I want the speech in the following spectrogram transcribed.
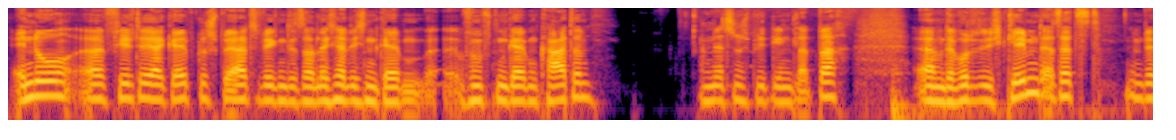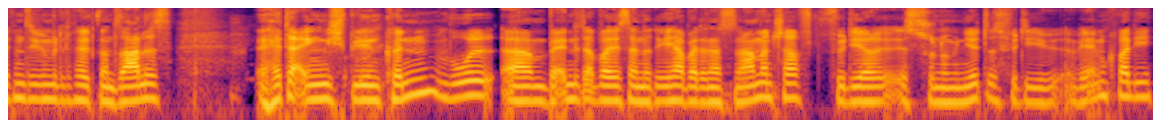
Endo äh, fehlte ja gelb gesperrt wegen dieser lächerlichen gelben, äh, fünften gelben Karte im letzten Spiel gegen Gladbach. Ähm, der wurde durch Clement ersetzt im defensiven Mittelfeld. Gonzales er hätte eigentlich spielen können, wohl, ähm, beendet aber jetzt seine Reha bei der Nationalmannschaft, für die er ist schon nominiert ist für die WM-Quali.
